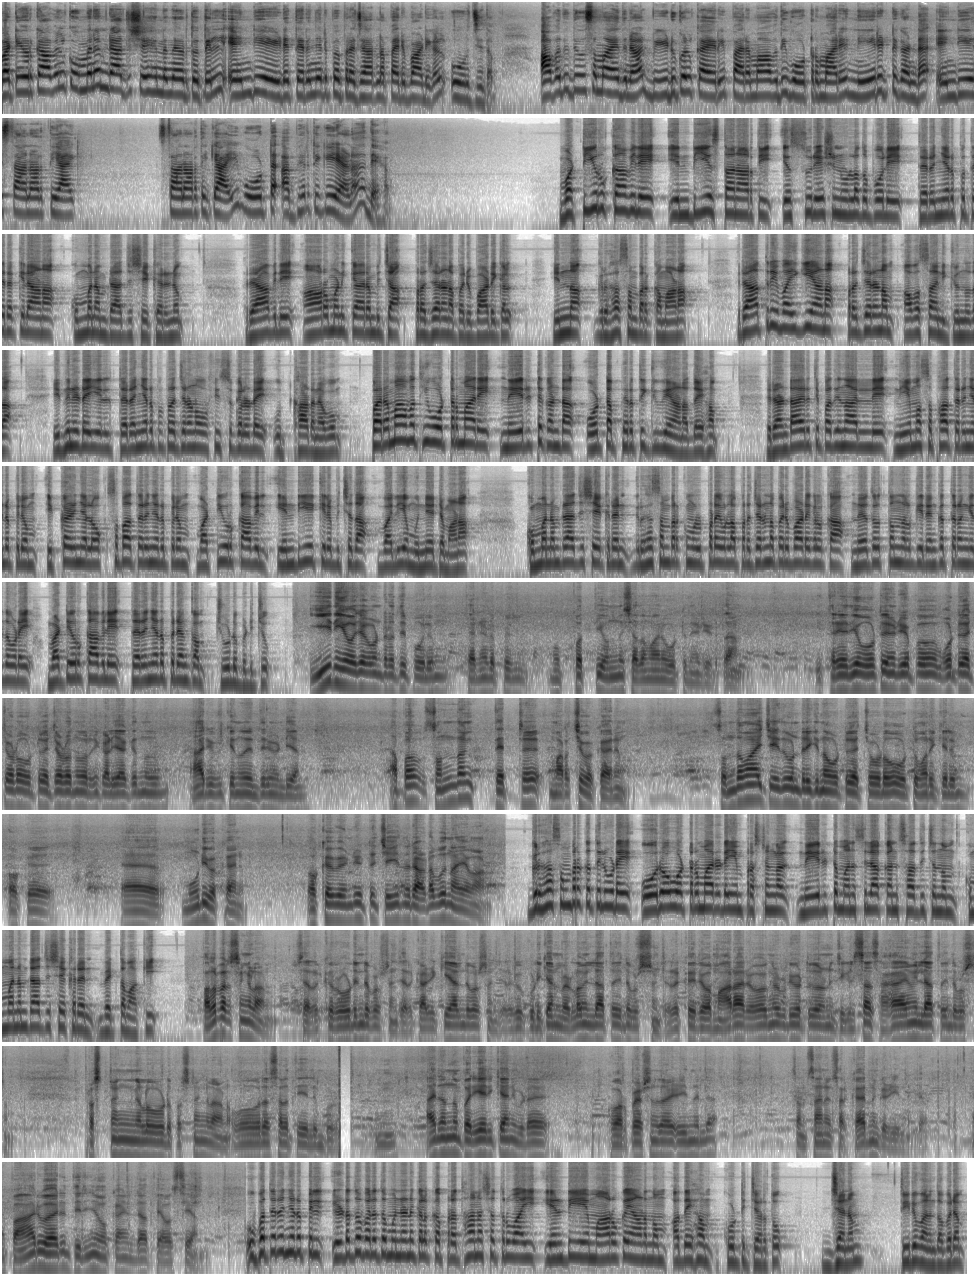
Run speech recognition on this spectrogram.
വട്ടിയൂർക്കാവിൽ കുമ്മനം രാജശേഖരന്റെ നേതൃത്വത്തിൽ N D എയുടെ തെരഞ്ഞെടുപ്പ് പ്രചാരണ പരിപാടികൾ ഊർജിതം. അവധി ദിവസമായതിനാൽ വീടുകൾ കയറി പരമാവധി വോട്ടർമാരെ നേരിട്ട് കണ്ട് എൻ ഡി എ സ്ഥാനാർത്ഥിക്കായി വോട്ട് അഭ്യർത്ഥിക്കുകയാണ് അദ്ദേഹം. വട്ടിയൂർക്കാവിലെ എൻ ഡി എ സ്ഥാനാർത്ഥി എസ് സുരേഷിനുള്ളതുപോലെ തെരഞ്ഞെടുപ്പ് തിരക്കിലാണ് കുമ്മനം രാജശേഖരനും. രാവിലെ ആറു മണിക്ക് ആരംഭിച്ച പ്രചരണ പരിപാടികൾ ഇന്ന് ഗൃഹസമ്പർക്കമാണ്. രാത്രി വൈകിയാണ് പ്രചരണം അവസാനിക്കുന്നത്. ഇതിനിടയിൽ തെരഞ്ഞെടുപ്പ് പ്രചരണ ഓഫീസുകളുടെ ഉദ്ഘാടനവും പരമാവധി വോട്ടർമാരെ നേരിട്ട് കണ്ട് വോട്ടഭ്യർത്ഥിക്കുകയാണ് അദ്ദേഹം. രണ്ടായിരത്തി പതിനാലിലെ നിയമസഭാ തെരഞ്ഞെടുപ്പിലും ഇക്കഴിഞ്ഞ ലോക്സഭാ തെരഞ്ഞെടുപ്പിലും വട്ടിയൂർക്കാവിൽ എൻ ഡി എക്ക് ലഭിച്ചത് വലിയ മുന്നേറ്റമാണ്. കുമ്മനം രാജശേഖരൻ ഗൃഹസമ്പർക്കം ഉൾപ്പെടെയുള്ള പ്രചരണ പരിപാടികൾക്ക് നേതൃത്വം നൽകി രംഗത്തിറങ്ങിയതോടെ വട്ടിയൂർക്കാവിലെ തെരഞ്ഞെടുപ്പ് രംഗം ചൂടുപിടിച്ചു. ഈ നിയോജക മണ്ഡലത്തിൽ പോലും തെരഞ്ഞെടുപ്പിൽ മുപ്പത്തിയൊന്ന് ശതമാനം വോട്ട് നേടിയെടുത്താണ് ഇത്രയധികം വോട്ട് നേടിയപ്പോൾ വോട്ട് കച്ചവടം വോട്ട് കച്ചവടം എന്ന് പറഞ്ഞ് കളിയാക്കുന്നതും ആരോപിക്കുന്നതും എന്തിനു വേണ്ടിയാണ്? അപ്പോൾ സ്വന്തം തെറ്റ് മറച്ചു വെക്കാനും സ്വന്തമായി ചെയ്തുകൊണ്ടിരിക്കുന്ന വോട്ട് കച്ചവടവും വോട്ട് മറിക്കലും ഒക്കെ മൂടി വെക്കാനും ഒക്കെ വേണ്ടിയിട്ട് ചെയ്യുന്നൊരു അടവ് നയമാണ്. ഗൃഹസമ്പർക്കത്തിലൂടെ ഓരോ വോട്ടർമാരുടെയും പ്രശ്നങ്ങൾ നേരിട്ട് മനസ്സിലാക്കാൻ സാധിച്ചെന്നും കുമ്മനം രാജശേഖരൻ വ്യക്തമാക്കി. പല പ്രശ്നങ്ങളാണ് ചിലർക്ക് റോഡിന്റെ പ്രശ്നം ചിലർക്ക് അഴുക്കിയാലിന്റെ പ്രശ്നം ചിലർക്ക് കുടിക്കാൻ വെള്ളമില്ലാത്തതിന്റെ പ്രശ്നം ചിലർക്ക് മാറാ രോഗങ്ങൾ പിടിപെട്ടുകയാണ് ചികിത്സാ സഹായമില്ലാത്തതിന്റെ പ്രശ്നം. പ്രശ്നങ്ങളോട് പ്രശ്നങ്ങളാണ് ഓരോ സ്ഥലത്ത് ചെല്ലുമ്പോഴും. അതിനൊന്നും പരിഹരിക്കാൻ ഇവിടെ കോർപ്പറേഷന് കഴിയുന്നില്ല സംസ്ഥാന സർക്കാരിനും കഴിയുന്നില്ല. അപ്പോൾ ആരും ആരും തിരിഞ്ഞു നോക്കാനില്ലാത്ത അവസ്ഥയാണ്. ഉപതെരഞ്ഞെടുപ്പിൽ ഇടതു വലതു മുന്നണികൾക്ക് പ്രധാന ശത്രുവായി എൻ ഡി എ മാറുകയാണെന്നും അദ്ദേഹം കൂട്ടിച്ചേർത്തു. ജനം തിരുവനന്തപുരം.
